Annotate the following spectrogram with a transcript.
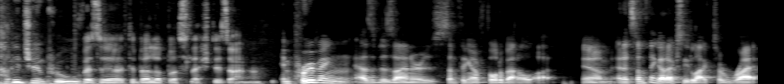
How did you improve as a developer slash designer? Improving as a designer is something I've thought about a lot, um, and it's something I'd actually like to write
